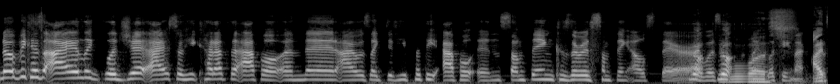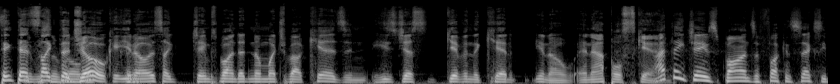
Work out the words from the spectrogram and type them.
No, because I like legit. I so he cut up the apple, and then I was like, did he put the apple in something? Because there was something else there. I wasn't no. like, Was- looking that. I think that's like the the rolled joke. You know, it's like James Bond doesn't know much about kids, and he's just giving the kid, you know, an apple skin. I think James Bond's a fucking sexy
